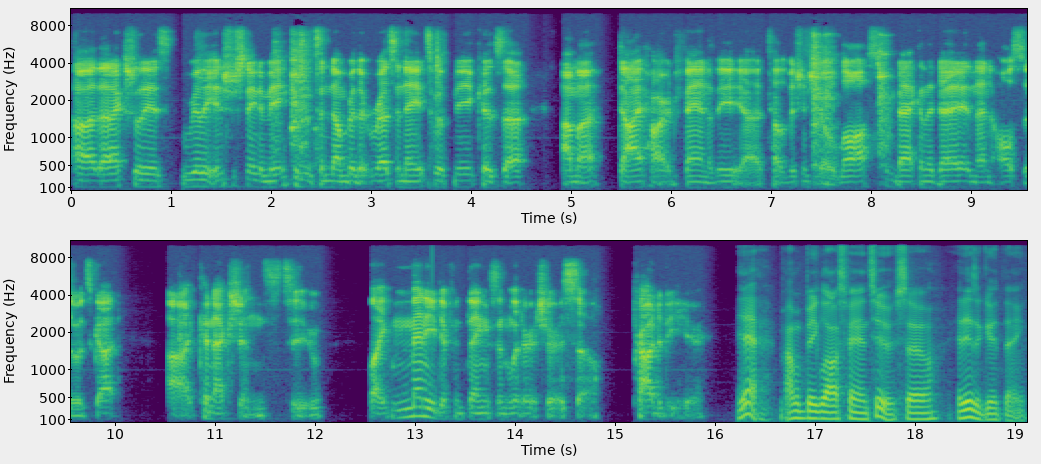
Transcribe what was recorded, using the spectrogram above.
Uh, that actually is really interesting to me because it's a number that resonates with me because uh, I'm a diehard fan of the uh, television show Lost from back in the day, and then also it's got uh, connections to like many different things in literature. So proud to be here. Yeah, I'm a big Lost fan too, so it is a good thing.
